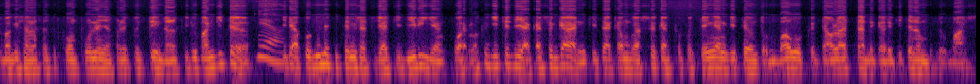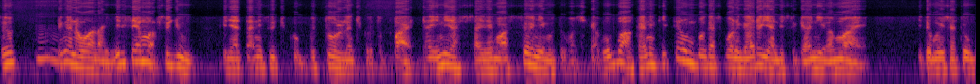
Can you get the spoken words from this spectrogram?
sebagai salah satu komponen yang paling penting dalam kehidupan kita. Ya. Jadi apabila kita satu jati diri yang kuat, maka kita tidak akan segan. Kita akan merasakan kepentingan kita untuk membawa kedaulatan negara kita dalam bentuk bahasa Hmm. dengan orang lain. Jadi saya amat setuju. Kenyataan itu cukup betul dan cukup tepat. Dan inilah saya masanya untuk masyarakat berubah. Kerana kita merupakan sebuah negara yang disegani ramai. Kita mempunyai satu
